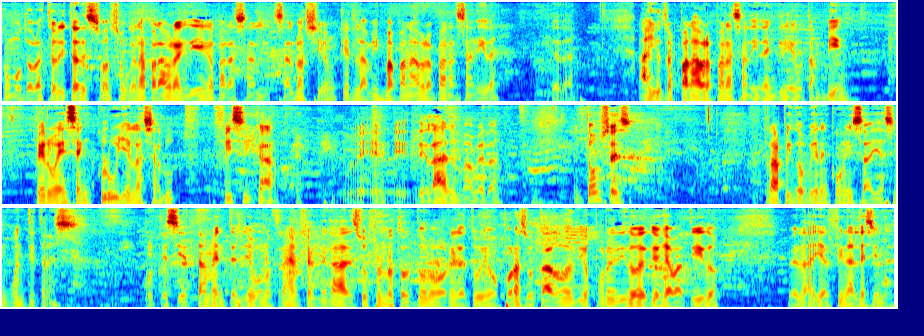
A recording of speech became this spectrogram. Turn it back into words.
Como tú hablaste ahorita de soso, que es la palabra griega para sal- salvación, que es la misma palabra para sanidad. ¿verdad? Hay otras palabras para sanidad en griego también, pero esa incluye la salud física eh, eh, eh, del alma, ¿verdad? Entonces, rápido vienen con Isaías 53. Porque ciertamente Él llevó nuestras enfermedades, sufrió nuestros dolores, le tuvimos por azotado de Dios, por herido de Dios y abatido. ¿Verdad? Y al final decimos,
